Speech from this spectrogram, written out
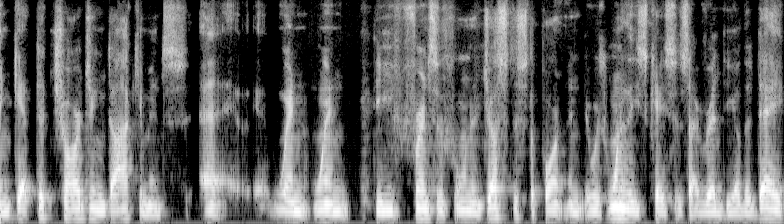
and get the charging documents uh, when when the for instance when the justice department there was one of these cases i read the other day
